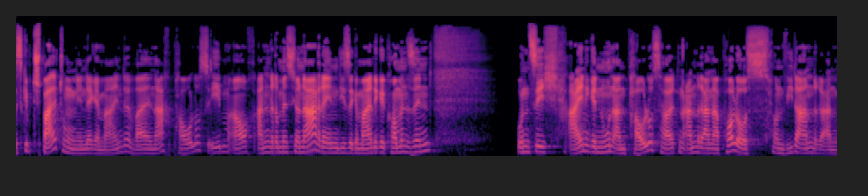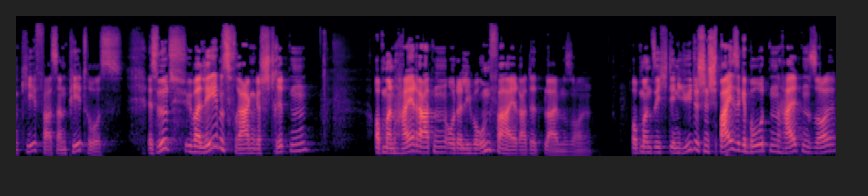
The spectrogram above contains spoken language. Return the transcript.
Es gibt Spaltungen in der Gemeinde, weil nach Paulus eben auch andere Missionare in diese Gemeinde gekommen sind und sich einige nun an Paulus halten, andere an Apollos und wieder andere an Kephas, an Petrus. Es wird über Lebensfragen gestritten, ob man heiraten oder lieber unverheiratet bleiben soll, ob man sich den jüdischen Speisegeboten halten soll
